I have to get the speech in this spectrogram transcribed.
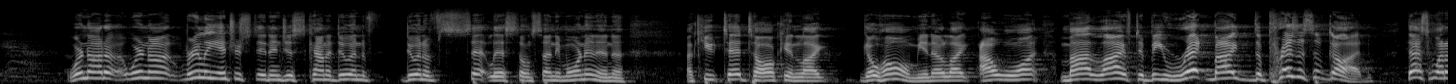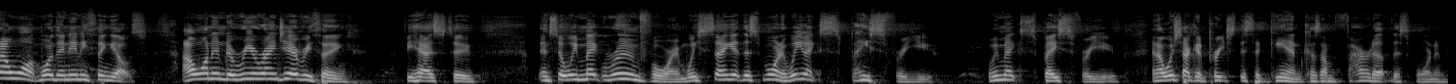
Yeah. We're, not a, we're not really interested in just kind of doing, doing a set list on Sunday morning and a, a cute TED talk and like go home. You know, like I want my life to be wrecked by the presence of God. That's what I want more than anything else. I want Him to rearrange everything if he has to. And so we make room for him. We sang it this morning. We make space for you. We make space for you. And I wish I could preach this again because I'm fired up this morning.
